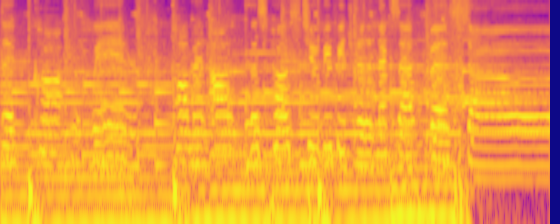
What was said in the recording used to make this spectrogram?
the comment winner. Comment on this post to be featured in the next episode.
